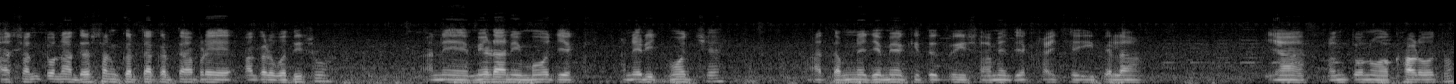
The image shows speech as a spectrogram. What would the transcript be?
આ સંતોના દર્શન કરતાં કરતાં આપણે આગળ વધીશું. અને મેળાની મોજ એક અનેરી જ મોજ છે. આ તમને જે મેં કીધું હતું એ સામે દેખાય છે એ પહેલાં ત્યાં સંતોનો અખાડો હતો.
